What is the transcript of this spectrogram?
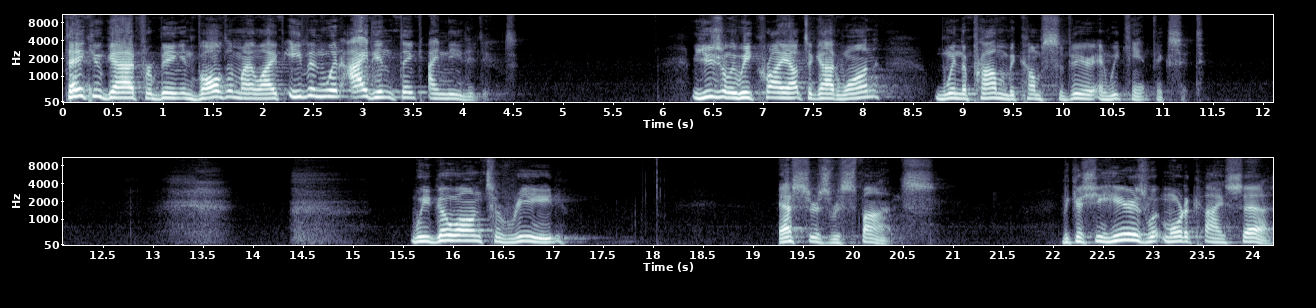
Thank you, God, for being involved in my life even when I didn't think I needed it. Usually we cry out to God, one, when the problem becomes severe and we can't fix it. We go on to read Esther's response because she hears what Mordecai says.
